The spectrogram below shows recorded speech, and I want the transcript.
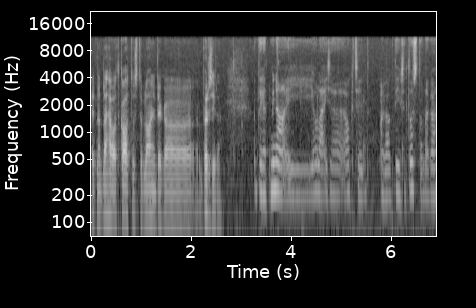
et nad lähevad kaotuste plaanidega börsile. Tegelikult mina ei ole ise aktsiaid väga aktiivselt ostnud, aga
